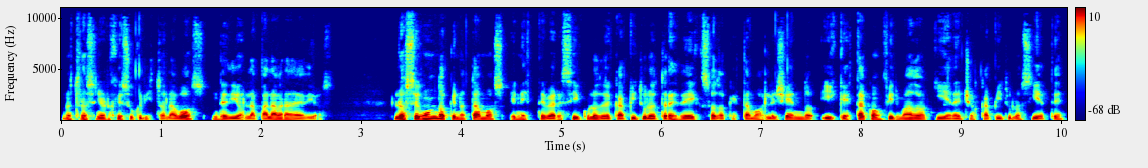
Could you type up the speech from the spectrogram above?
nuestro Señor Jesucristo, la voz de Dios, la palabra de Dios. Lo segundo que notamos en este versículo del capítulo 3 de Éxodo que estamos leyendo y que está confirmado aquí en Hechos capítulo 7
